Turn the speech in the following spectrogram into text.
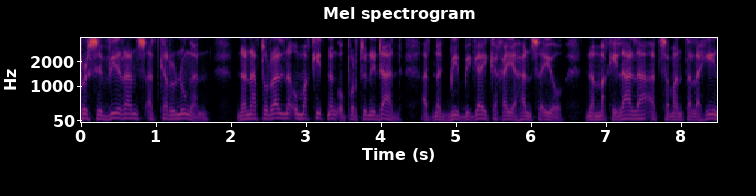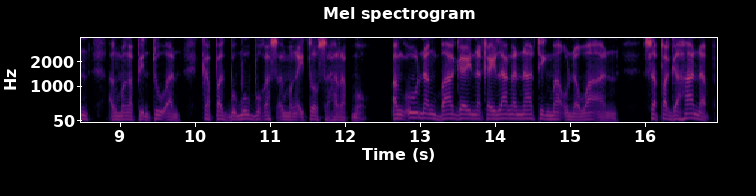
perseverance at karunungan na natural na umakit ng oportunidad at nagbibigay kakayahan sa iyo na makilala at samantalahin ang mga pintuan kapag bumubukas ang mga ito sa harap mo. Ang unang bagay na kailangan nating maunawaan sa paghahanap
